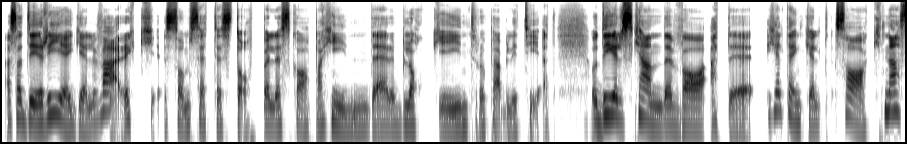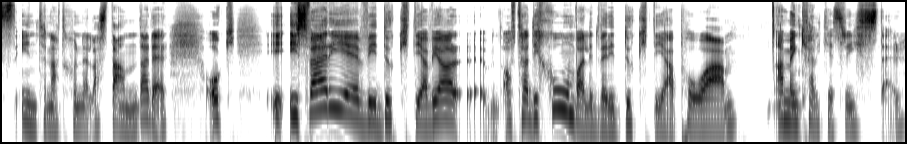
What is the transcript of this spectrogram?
alltså det regelverk som sätter stopp eller skapar hinder, block i interoperabilitet. Och dels kan det vara att det helt enkelt saknas internationella standarder. Och i, i Sverige är vi duktiga, vi har eh, av tradition varit väldigt duktiga på ja, men kvalitetsregister.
